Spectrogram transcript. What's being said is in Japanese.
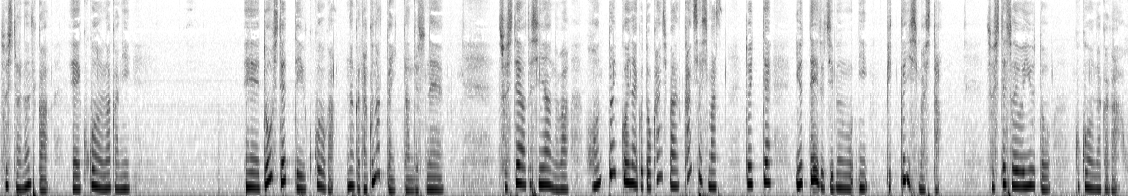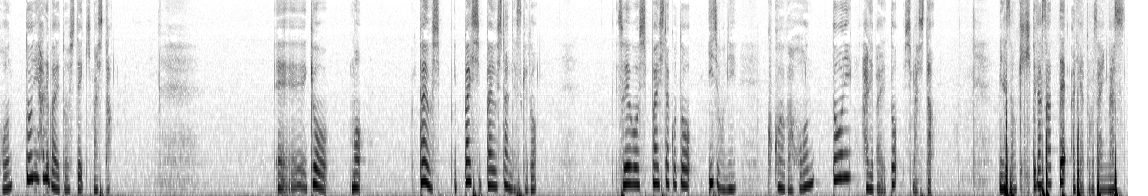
そしたらなぜかえー、心の中に、えー、どうしてっていう心がなんかなくなっていったんですね。そして私に会うのは本当に聞こえないことを感謝感謝します。と言って言っている自分にびっくりしました。そしてそれを言うと心の中が本当に晴れ晴れとしてきました、えー、今日も敗をしいっぱい失敗をしたんですけどそれを失敗したこと以上に心が本当に晴れ晴れとしました。皆さんお聴きくださってありがとうございます。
